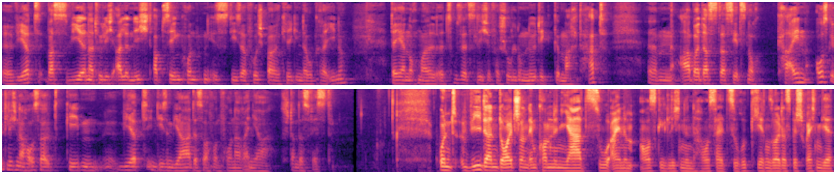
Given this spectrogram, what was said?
wird. Was wir natürlich alle nicht absehen konnten, ist dieser furchtbare Krieg in der Ukraine, der ja nochmal äh, zusätzliche Verschuldung nötig gemacht hat. Ähm, aber dass das jetzt noch kein ausgeglichener Haushalt geben äh, wird in diesem Jahr, das war von vornherein ja, stand das fest. Und wie dann Deutschland im kommenden Jahr zu einem ausgeglichenen Haushalt zurückkehren soll, das besprechen wir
